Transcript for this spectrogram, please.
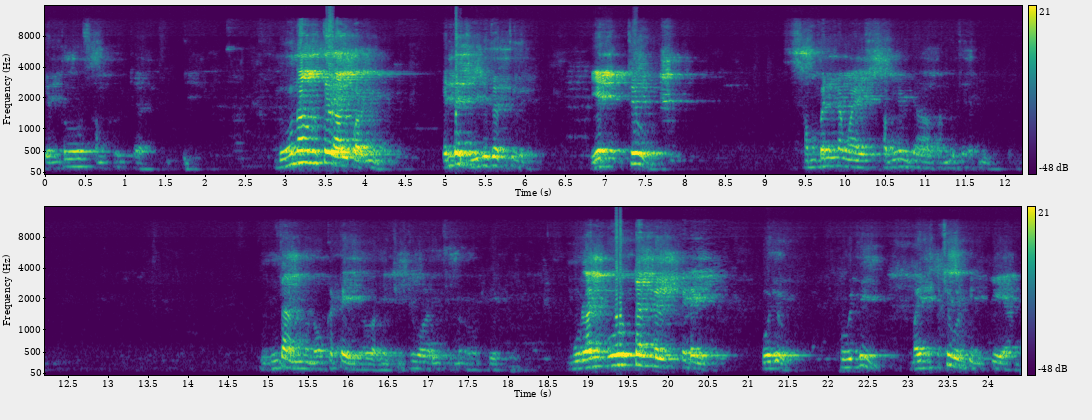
എന്തോ സംഭവിക്കാൻ മൂന്നാമത്തെ ആൾ പറഞ്ഞു എന്റെ ജീവിതത്തിൽ ഏറ്റവും സമ്പന്നമായ സമയം ഞാൻ വന്നു ചേർന്നിരിക്കുന്നു. എന്താണെന്ന് നോക്കട്ടെ എന്ന് പറഞ്ഞ് ചുറ്റുപാടിൽ ചെന്ന് നോക്കി മുളങ്കൂട്ടങ്ങൾക്കിടയിൽ ഒരു പുലി മരിച്ചുകൊണ്ടിരിക്കുകയാണ്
